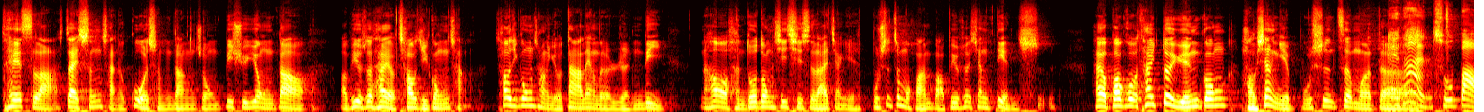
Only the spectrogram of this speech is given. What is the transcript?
，Tesla 在生产的过程当中必须用到啊，比如说它有超级工厂，超级工厂有大量的人力，然后很多东西其实来讲也不是这么环保，比如说像电池。还有包括他对员工好像也不是这么的，哎、欸，他很粗暴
